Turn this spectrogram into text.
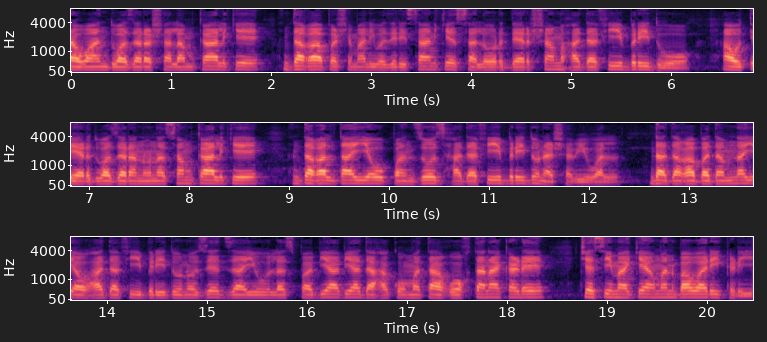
روان 2000 کال کې دغه په شمالي وزیرستان کې سلور درشم هدفي برید وو او تیر 2019 کال کې دغلتا یو 50 هدفي بریدونه شوي ول. د دغه بدمنه یو هدفي بریدونو زید ځایو لس په بیا بیا د حکومت غوښتنه کړي چې سیمه کې امن باوري کړي،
